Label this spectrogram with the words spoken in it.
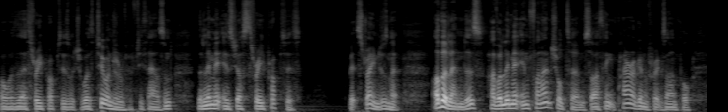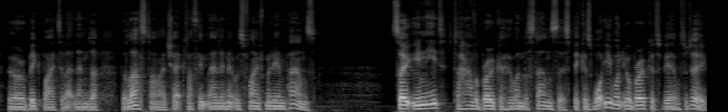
or whether they're three properties which are worth 250,000. The limit is just three properties. Bit strange, isn't it? Other lenders have a limit in financial terms. So I think Paragon, for example, who are a big buy to let lender, the last time I checked, I think their limit was £5 million. So you need to have a broker who understands this because what you want your broker to be able to do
